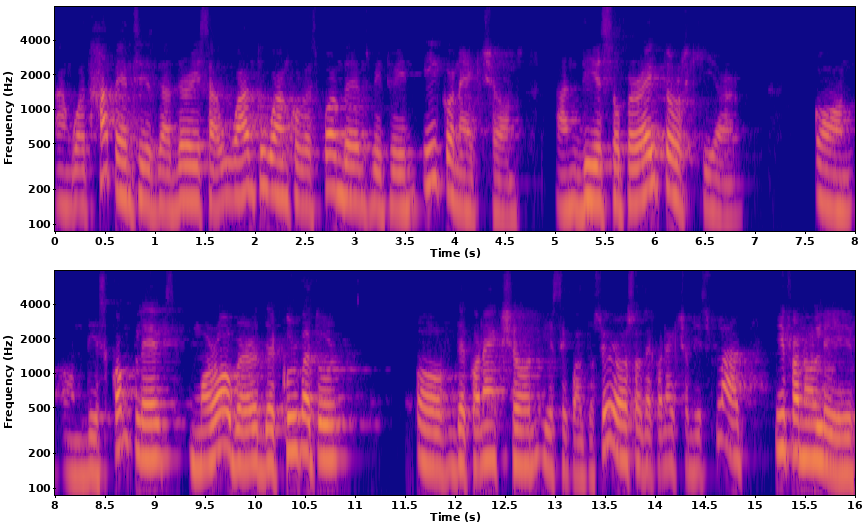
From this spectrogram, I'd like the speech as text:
And what happens is that there is a one-to-one -one correspondence between E connections and these operators here on, on this complex. Moreover, the curvature of the connection is equal to zero, so the connection is flat if and only if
